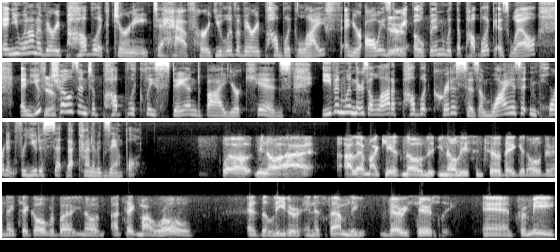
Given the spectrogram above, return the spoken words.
And you went on a very public journey to have her. You live a very public life and you're always Yeah. very open with the public as well. And you've Yeah. chosen to publicly stand by your kids, even when there's a lot of public criticism. Why is it important for you to set that kind of example? Well, you know, I I let my kids know, you know, at least until they get older and they take over. But you know, I take my role as the leader in this family very seriously. And for me,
